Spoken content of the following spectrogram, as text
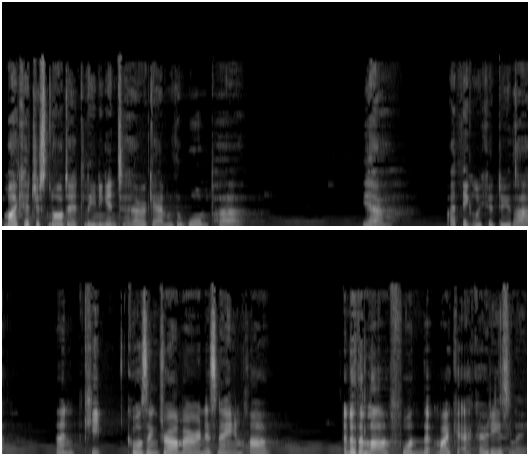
Micah just nodded, leaning into her again with a warm purr. Yeah, I think we could do that. And keep causing drama in his name, huh? Another laugh, one that Micah echoed easily.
